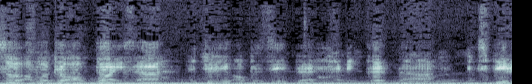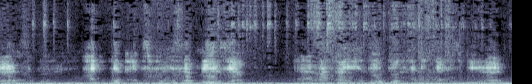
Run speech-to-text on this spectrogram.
So our drop-off points are actually opposite the Heineken uh, Experience. Heineken Experience is a museum. And last time you used to do Heineken Experience.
